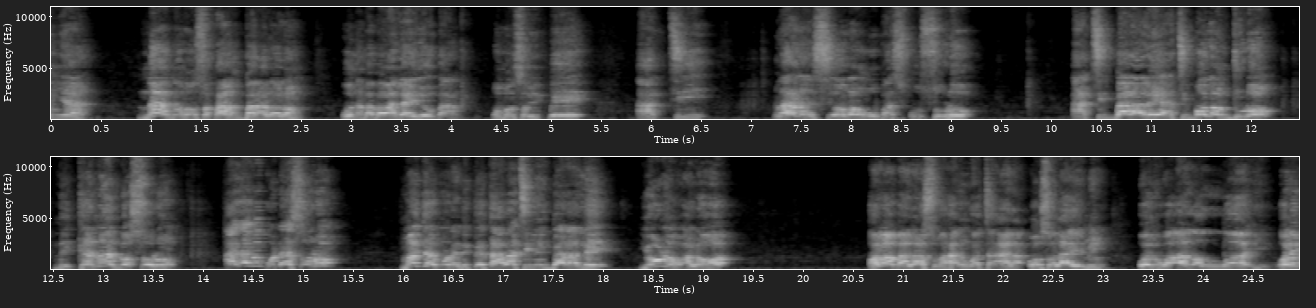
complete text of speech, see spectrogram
èèyàn náà máa ń sọ pé àwọn gbára lọ́lọ́run. Òun náà bàbá wa ńlẹ̀ Yorùbá wọ́n máa ń sọ wípé àti rárànṣe ọlọ́run òṣòro àti gbáralé àti bọ́lọ́n dúró nìkan náà ló ṣòro ayábẹ́ kò dá ṣòro májàmú rẹ̀ ni pé tá a bá ti lè gbáralé yóò ràn wá lọ́wọ́ ọlọ́ọ̀bà Allah subhanahu wa ta'ala ó ń sọ láàyè mi ó ní wa ala Allahi ó ní.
